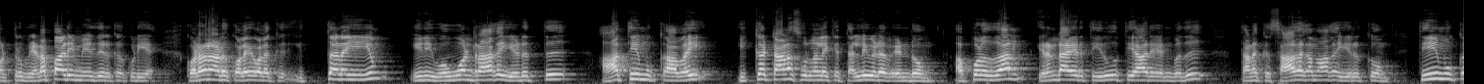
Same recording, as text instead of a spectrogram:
மற்றும் எடப்பாடி மீது இருக்கக்கூடிய கொடநாடு கொலை வழக்கு இத்தனையையும் இனி ஒவ்வொன்றாக எடுத்து அதிமுகவை இக்கட்டான சூழ்நிலைக்கு தள்ளிவிட வேண்டும். அப்பொழுதுதான் இரண்டாயிரத்தி இருபத்தி ஆறு என்பது தனக்கு சாதகமாக இருக்கும். திமுக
